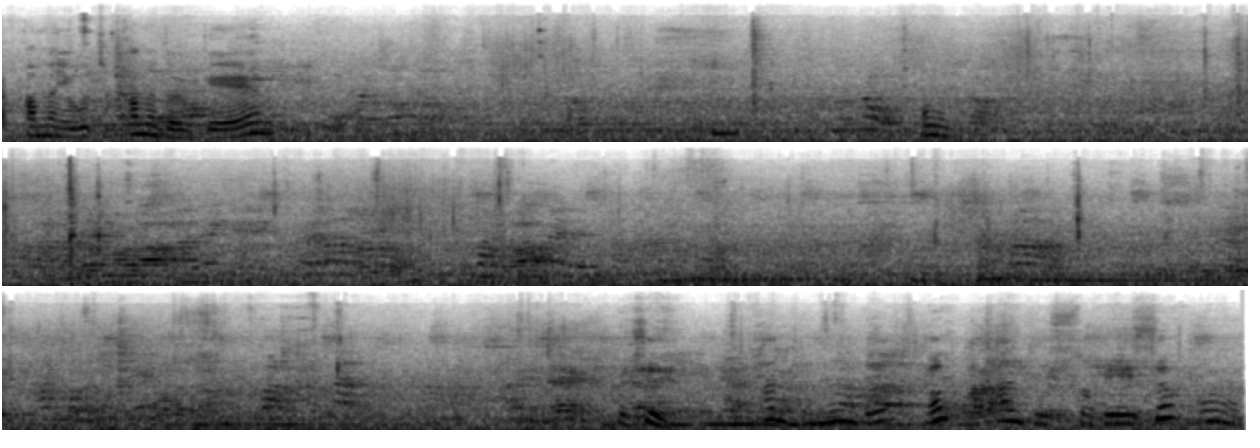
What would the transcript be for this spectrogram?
잠깐만, 이거 잠깐만 넣을게. 어. 그치? 한 됐는데? 어? 한 됐어. 돼 있어? 어.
